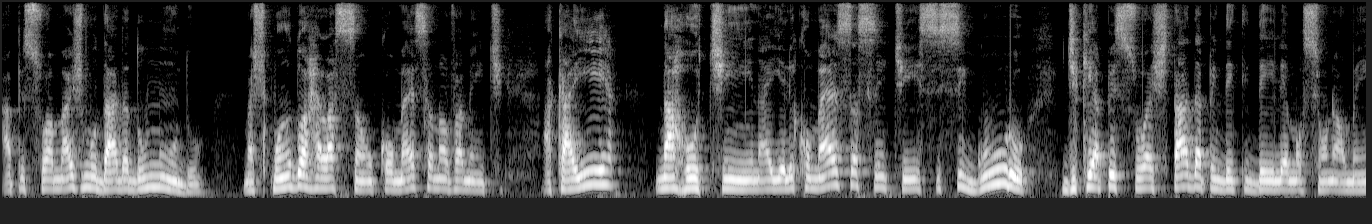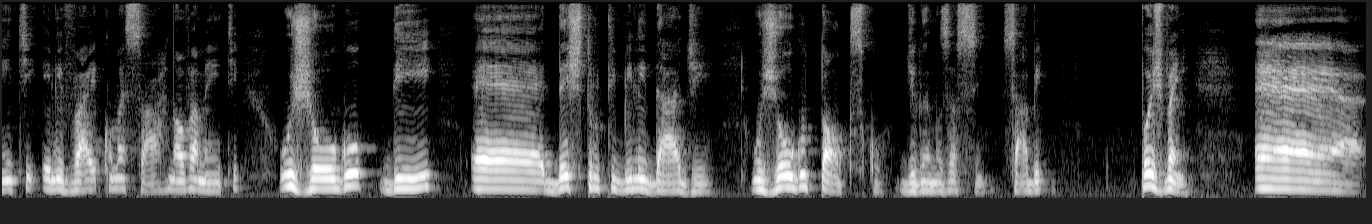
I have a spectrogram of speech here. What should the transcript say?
a pessoa mais mudada do mundo. Mas quando a relação começa novamente a cair na rotina e ele começa a sentir-se seguro de que a pessoa está dependente dele emocionalmente, ele vai começar novamente o jogo de é, destrutibilidade, o jogo tóxico, digamos assim, sabe? Pois bem, é,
